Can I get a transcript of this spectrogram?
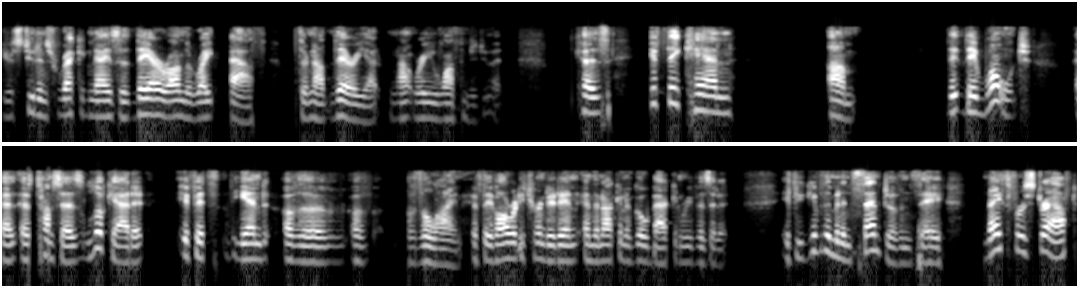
your students recognize that they are on the right path, but they're not there yet, not where you want them to do it. Because if they can um, they, they won't, as, as Tom says, look at it if it's the end of the of, of the line, if they've already turned it in and they're not going to go back and revisit it. If you give them an incentive and say, nice first draft,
